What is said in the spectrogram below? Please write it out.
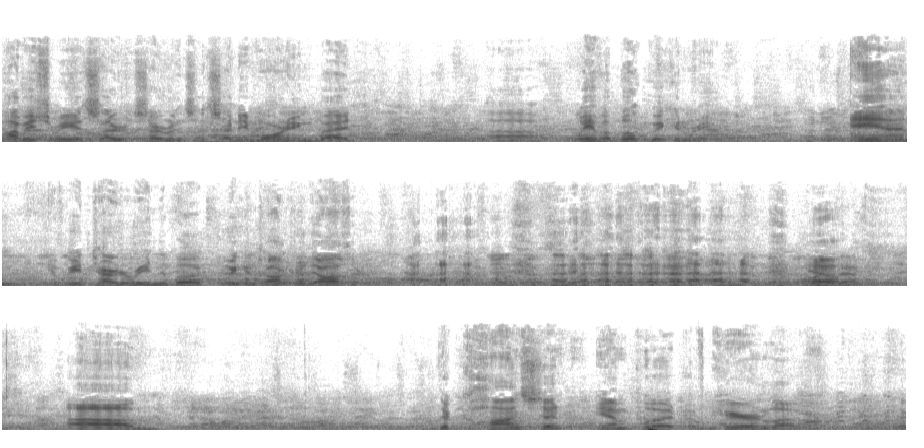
Obviously, we get ser- sermons on Sunday morning, but uh, we have a book we can read. And if we get tired of reading the book, we can talk to the author. I like that. The constant input of care and love, the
